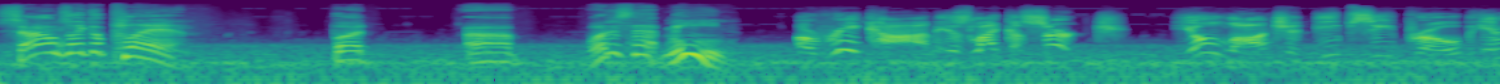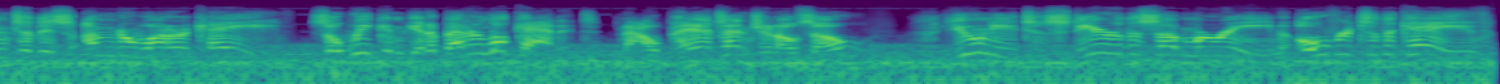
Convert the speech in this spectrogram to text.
Sounds like a plan. But, uh, what does that mean? A recon is like a search. You'll launch a deep sea probe into this underwater cave so we can get a better look at it. Now pay attention, Oso. You need to steer the submarine over to the cave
